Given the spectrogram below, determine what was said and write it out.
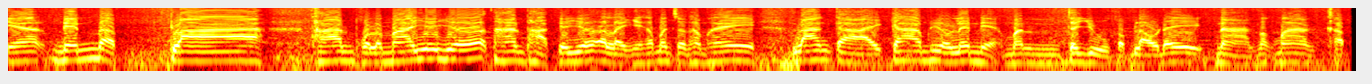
เงี้ยเน้นแบบปลาทานผลไม้เยอะๆ ทานผักเยอะๆ อะไรเงี้ยครับ มันจะทำให้ร่างกายกล้ามที่เราเล่นเนี่ย มันจะอยู่กับเราได้นานมากๆครับ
